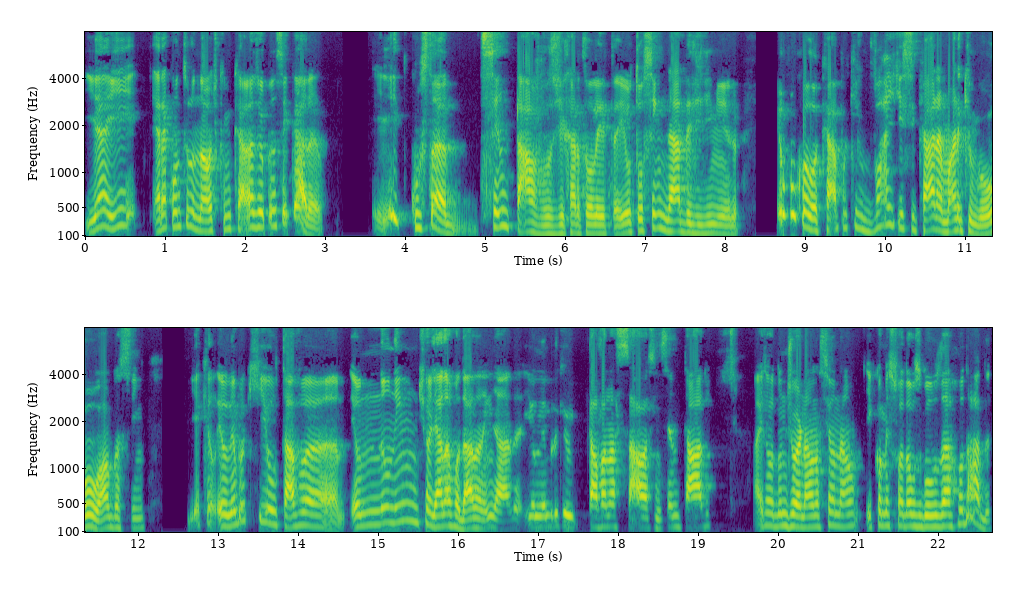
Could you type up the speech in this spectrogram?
E aí, era contra o Náutico em casa, e eu pensei, cara, ele custa centavos de cartoleta, e eu tô sem nada de dinheiro. Eu vou colocar porque vai que esse cara marque um gol, algo assim. E é eu lembro que eu tava. Eu não nem tinha olhado na rodada nem nada. E eu lembro que eu tava na sala, assim, sentado. Aí tava dando Jornal Nacional e começou a dar os gols da rodada,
